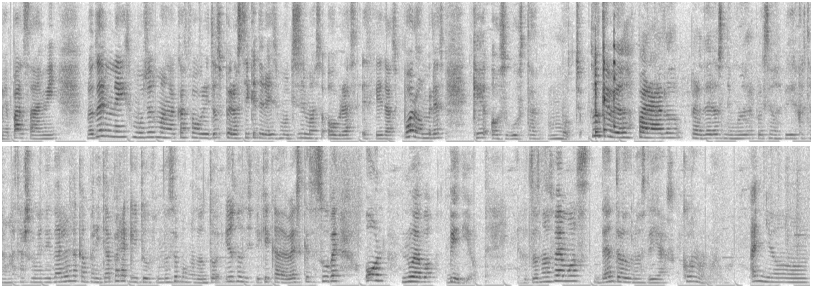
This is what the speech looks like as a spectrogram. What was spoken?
me pasa a mí, no tenéis muchos mangakas favoritos, pero sí que tenéis muchísimas obras escritas por hombres que os gustan mucho. Suscribiros para no perderos ninguno de los próximos vídeos que te van a estar subiendo y darle a la campanita para que YouTube no se ponga tonto y os notifique cada vez que se sube un nuevo vídeo. Nosotros nos vemos dentro de unos días con un nuevo año.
